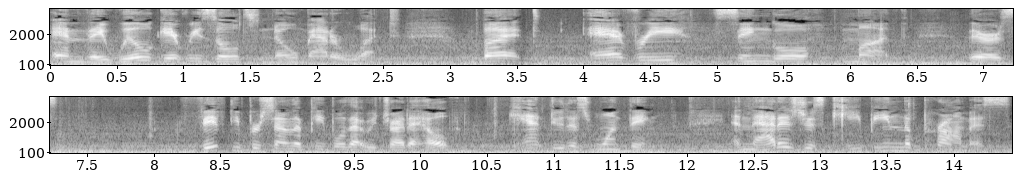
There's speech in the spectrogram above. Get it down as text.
and they will get results no matter what. But every single month, there's 50% of the people that we try to help can't do this one thing and that is just keeping the promise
